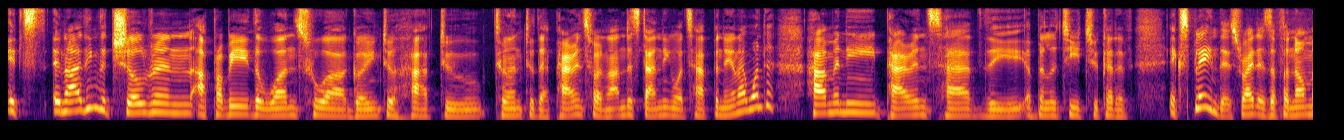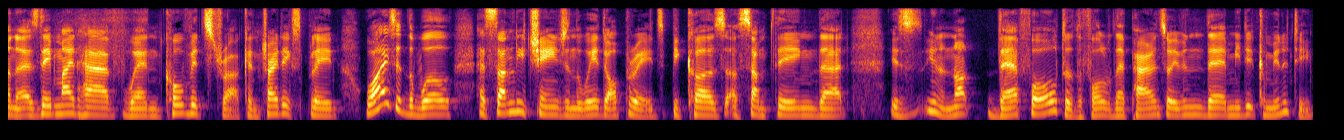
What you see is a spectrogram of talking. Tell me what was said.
it's and I think the children are probably the ones who are going to have to turn to their parents for an understanding of what's happening. And I wonder how many parents have the ability to kind of explain this, right, as a phenomena, as they might have when COVID struck, and try to explain why is it the world has suddenly changed in the way it operates because of something that is, you know, not their fault or the fault of their parents or even their immediate community.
